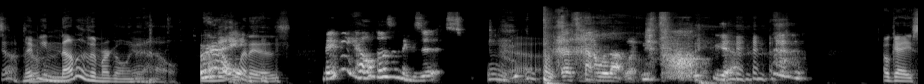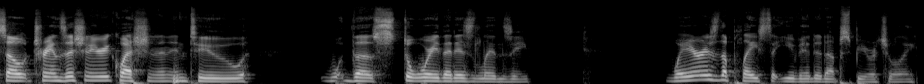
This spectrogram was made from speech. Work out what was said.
Yeah, maybe Totally. none of them are going to Yeah. hell. Right. No one is. maybe hell doesn't exist. Yeah. That's kind of where that went. yeah. Okay, so transitionary question into the story that is Lindsey. Where is the place that you've ended up spiritually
